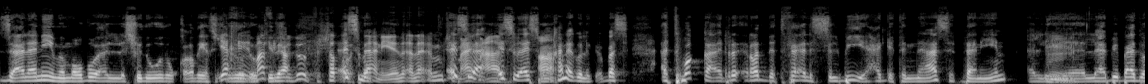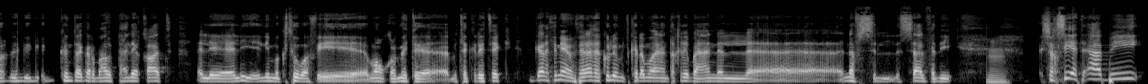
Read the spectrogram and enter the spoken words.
زعلانين من موضوع الشذوذ وقضية يا الشذوذ أخي ما في وكذا. شذوذ في الشطر اسمع. الثاني أنا أمشي اسمع معاك اسمع اسمع آه. خليني أقول لك بس أتوقع ردة فعل السلبية حقت الناس الثانيين. اللي اللاعبين بعد وقت- كنت أقرأ بعض التعليقات اللي اللي مكتوبة في موقع Meta Metacritic قال اثنين وثلاثة كلهم يتكلمون عن تقريبا عن نفس السالفة دي مم. شخصية آبي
